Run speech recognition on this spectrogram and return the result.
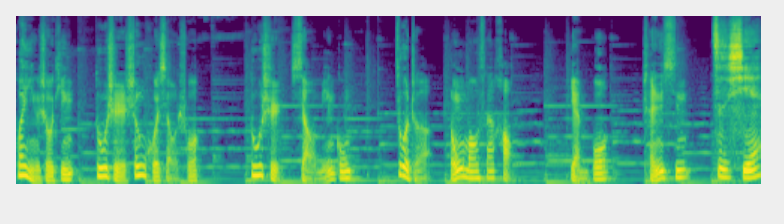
欢迎收听都市生活小说《都市小民工》，作者龙猫三号，演播陈鑫、子邪，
